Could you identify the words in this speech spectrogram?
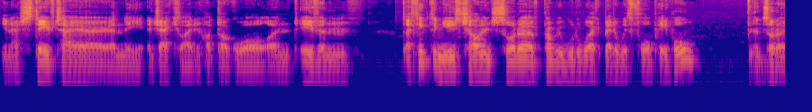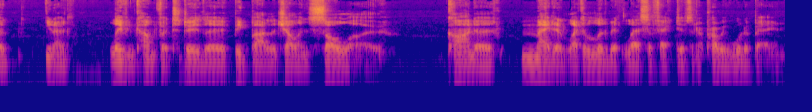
you know Steve Teo and the ejaculating hot dog wall, and even I think the news challenge sort of probably would have worked better with four people, and sort of you know leaving comfort to do the big part of the challenge solo, kind of made it like a little bit less effective than it probably would have been.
